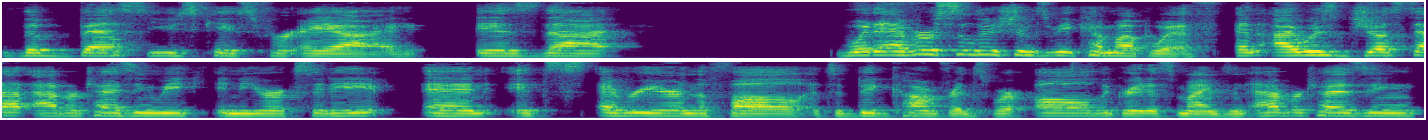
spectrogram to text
the best use case for AI, is that whatever solutions we come up with, and I was just at Advertising Week in New York City, and it's every year in the fall. It's a big conference where all the greatest minds in advertising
